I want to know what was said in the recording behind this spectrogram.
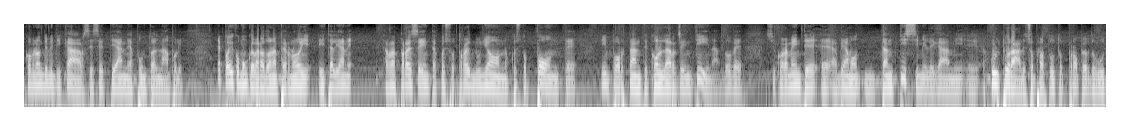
come non dimenticarsi, sette anni appunto al Napoli. E poi comunque Maradona per noi italiani rappresenta questo trend union, questo ponte importante con l'Argentina, dove sicuramente eh, abbiamo tantissimi legami eh, culturali, soprattutto proprio dovut-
